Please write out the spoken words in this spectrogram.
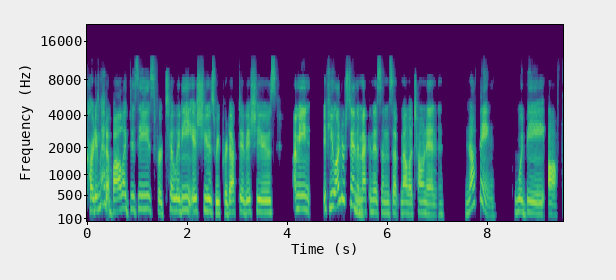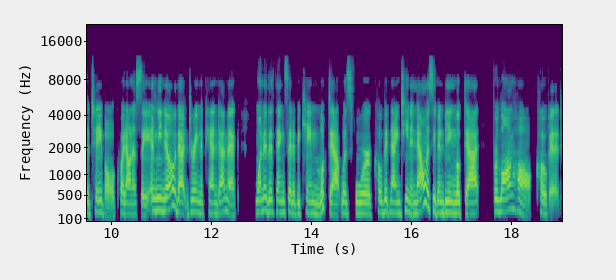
cardiometabolic disease, fertility issues, reproductive issues. I mean, if you understand hmm. the mechanisms of melatonin, nothing would be off the table, quite honestly. And we know that during the pandemic, one of the things that it became looked at was for COVID 19, and now it's even being looked at for long haul COVID.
